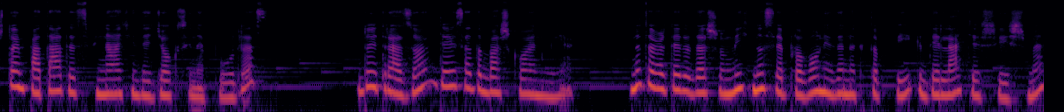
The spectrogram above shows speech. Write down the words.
Shtojmë patatet, spinaqin dhe gjoksin e pulës. Do i trazojmë derisa të bashkohen mirë. Në të vërtetë të dashur miq, nëse e provoni dhe në këtë pikë, del aq e shijshme,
